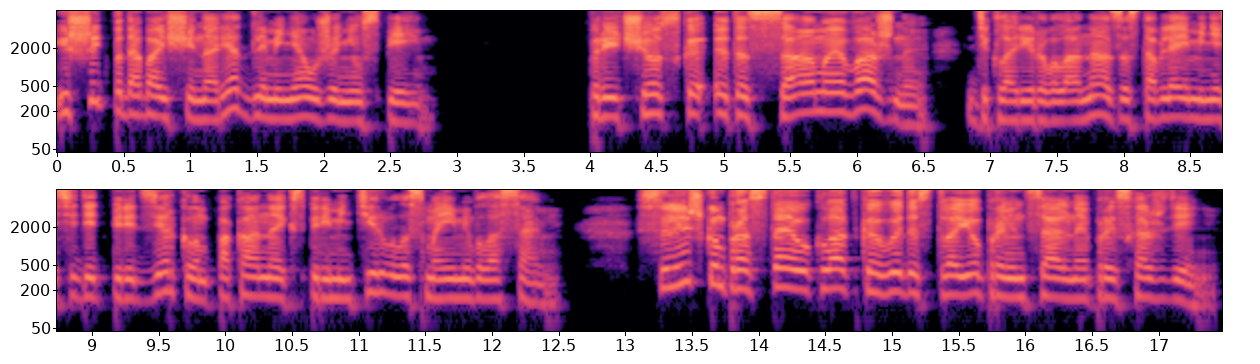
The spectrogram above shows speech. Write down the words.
и сшить подобающий наряд для меня уже не успеем. «Прическа — это самое важное», — декларировала она, заставляя меня сидеть перед зеркалом, пока она экспериментировала с моими волосами. Слишком простая укладка выдаст твое провинциальное происхождение.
